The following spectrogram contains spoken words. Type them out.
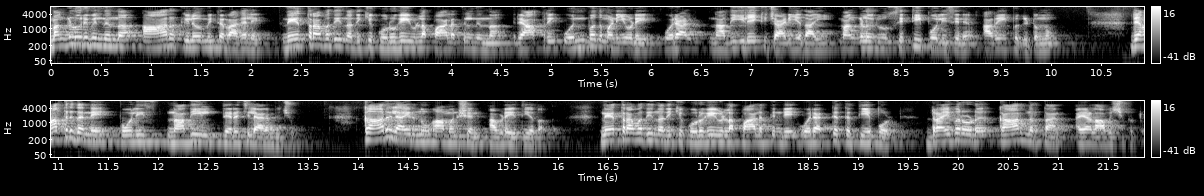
മംഗളൂരുവിൽ നിന്ന് ആറ് കിലോമീറ്റർ അകലെ നേത്രാവതി നദിക്ക് കുറുകെയുള്ള പാലത്തിൽ നിന്ന് രാത്രി ഒൻപത് മണിയോടെ ഒരാൾ നദിയിലേക്ക് ചാടിയതായി മംഗളൂരു സിറ്റി പോലീസിന് അറിയിപ്പ് കിട്ടുന്നു. രാത്രി തന്നെ പോലീസ് നദിയിൽ തെരച്ചിൽ ആരംഭിച്ചു. കാറിലായിരുന്നു ആ മനുഷ്യൻ അവിടെ എത്തിയത്. നേത്രാവതി നദിക്ക് കുറുകെയുള്ള പാലത്തിന്റെ ഒരറ്റത്തെത്തിയപ്പോൾ ഡ്രൈവറോട് കാർ നിർത്താൻ അയാൾ ആവശ്യപ്പെട്ടു.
